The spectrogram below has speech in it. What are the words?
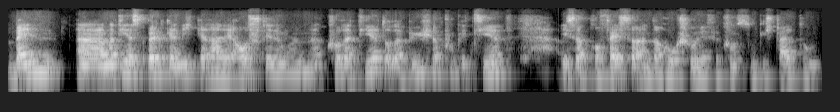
Wenn äh, Matthias Böttger nicht gerade Ausstellungen äh, kuratiert oder Bücher publiziert, ist er Professor an der Hochschule für Kunst und Gestaltung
